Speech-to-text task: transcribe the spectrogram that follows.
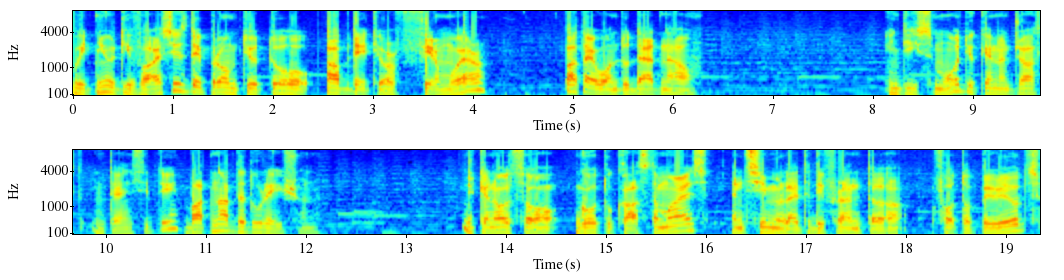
with new devices they prompt you to update your firmware, but I won't do that now. In this mode you can adjust intensity, but not the duration. You can also go to customize and simulate different uh, photo periods.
